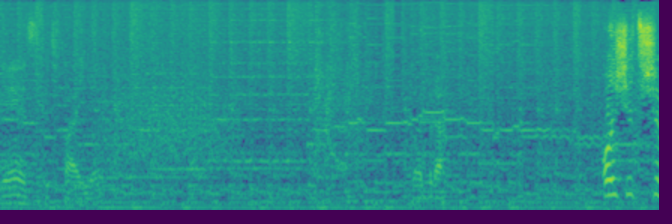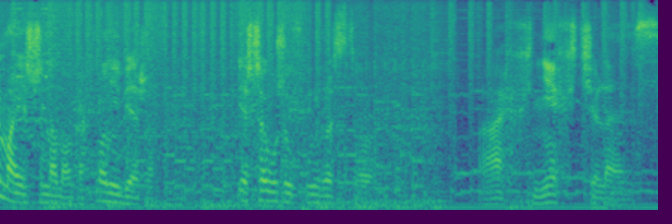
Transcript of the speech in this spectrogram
nie jest zbyt fajnie. Dobra. On się trzyma jeszcze na nogach, no nie wierzę. Jeszcze użył Full Restore. Ach, niech cię lens.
